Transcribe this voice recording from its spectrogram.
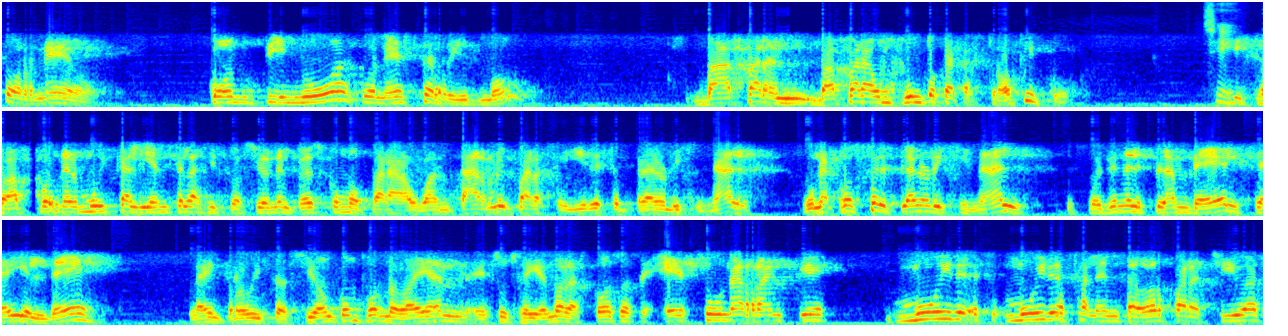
torneo continúa con este ritmo, va para, va para un punto catastrófico y se va a poner muy caliente la situación entonces como para aguantarlo y para seguir ese plan original. Una cosa es el plan original, después viene el plan B, el C y el D. La improvisación conforme vayan eh, sucediendo las cosas. Es un arranque muy des- muy desalentador para Chivas,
